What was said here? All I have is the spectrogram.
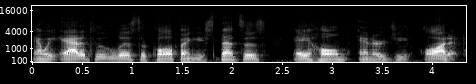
And we added to the list of qualifying expenses a home energy audit.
